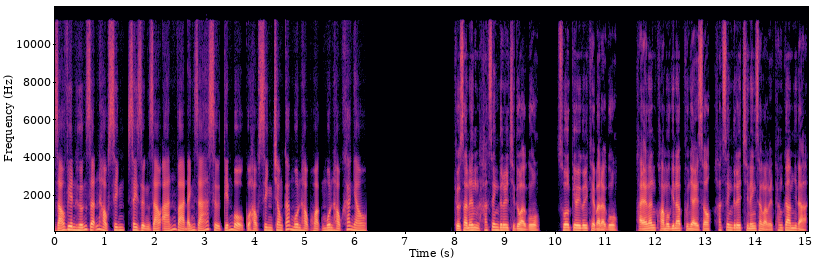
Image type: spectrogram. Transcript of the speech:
Giáo viên hướng dẫn học sinh, xây dựng giáo án và đánh giá sự tiến bộ của học sinh trong các môn học hoặc môn học khác nhau. 교사는 학생들을 지도하고 수업 계획을 개발하고 다양한 과목이나 분야에서 학생들의 진행 상황을 평가합니다.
